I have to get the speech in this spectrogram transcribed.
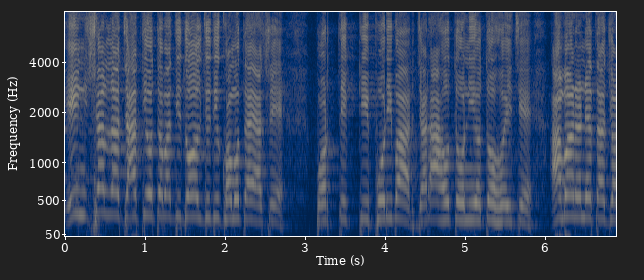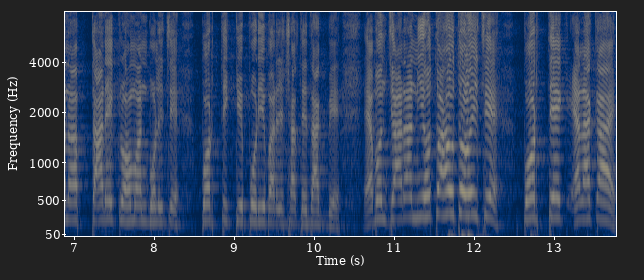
ইনশাল্লাহ জাতীয়তাবাদী দল যদি ক্ষমতায় আসে, প্রত্যেকটি পরিবার যারা আহত নিহত হয়েছে, আমার নেতা জনাব তারেক রহমান বলেছে, প্রত্যেকটি পরিবারের সাথে থাকবে। এবং যারা নিহত আহত হয়েছে, প্রত্যেক এলাকায়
